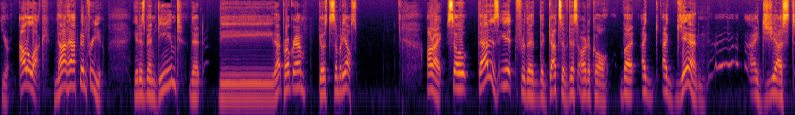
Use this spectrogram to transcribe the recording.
you're out of luck. Not happening for you. It has been deemed that the that program goes to somebody else. All right, so that is it for the the guts of this article. But I, again, I just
